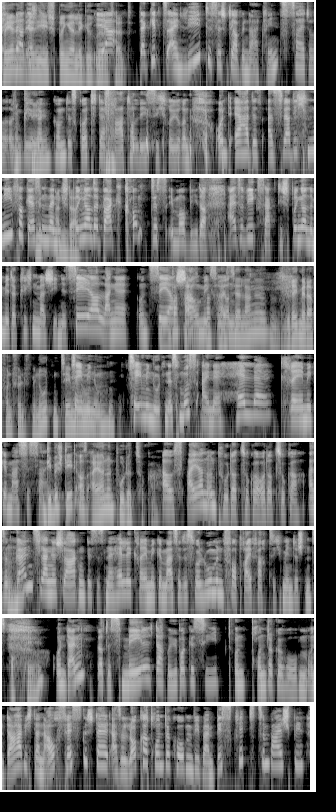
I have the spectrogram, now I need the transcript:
Während er die Springerle gerührt ja, hat. Da gibt's ein Lied, das ist, glaube ich, in der Adventszeit oder irgendwie, okay. und da kommt es Gott, der Vater ließ sich rühren. Und er hat es, also das werde ich nie vergessen, mit wenn Andacht. ich Springerle back, kommt es immer wieder. Also wie gesagt, die Springerle mit der Küchenmaschine sehr lange und sehr was schaumig heißt, Was rühren. heißt sehr lange? Reden wir da von fünf Minuten, zehn, zehn Minuten? Minuten? Zehn Minuten. Es muss eine helle, cremige Masse sein. Die besteht aus Eiern und Puderzucker. Aus Eiern und Puderzucker oder Zucker. Also mhm. ganz lange schlagen, bis es eine helle, cremige Masse, das Volumen verdreifacht sich mindestens. Okay. Und dann wird das Mehl darüber gesiebt und drunter gehoben. Und da habe ich dann auch festgestellt, also locker drunter gehoben, wie beim Biskuit zum Beispiel.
